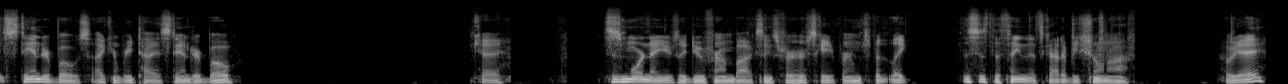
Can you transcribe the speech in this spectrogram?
Standard bows. I can retie a standard bow. Okay. This is more than I usually do for unboxings for escape rooms, but like, this is the thing that's got to be shown off. Okay?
